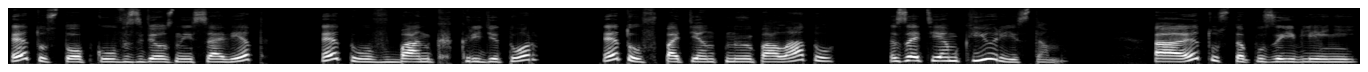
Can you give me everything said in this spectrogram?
Эту стопку в Звездный совет, эту в банк-кредитор, эту в патентную палату, затем к юристам. А эту стопу заявлений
